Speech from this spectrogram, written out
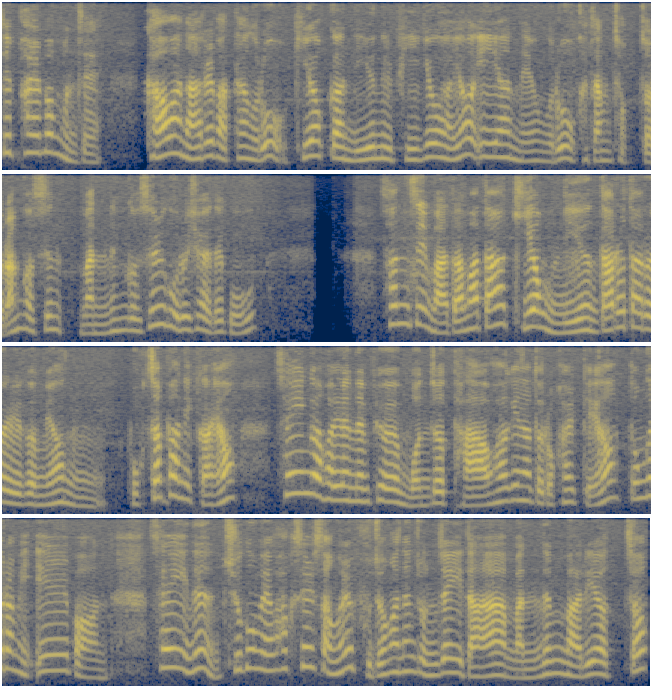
18번 문제. 가와 나를 바탕으로 기억과 니은을 비교하여 이해한 내용으로 가장 적절한 것은 맞는 것을 고르셔야 되고 선지 마다마다 기억, 니은 따로따로 읽으면 복잡하니까요. 세인과 관련된 표현 먼저 다 확인하도록 할게요. 동그라미 1번. 세인은 죽음의 확실성을 부정하는 존재이다. 맞는 말이었죠?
